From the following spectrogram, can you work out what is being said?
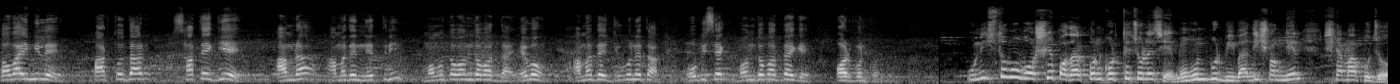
সবাই মিলে পার্থদার সাথে গিয়ে আমরা আমাদের নেত্রী মমতা বন্দ্যোপাধ্যায় এবং আমাদের যুবনেতা অভিষেক বন্দ্যোপাধ্যায়কে অর্পণ করব। উনিশতম বর্ষে পদার্পণ করতে চলেছে মোহনপুর বিবাদী সংঘের শ্যামা পুজো।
